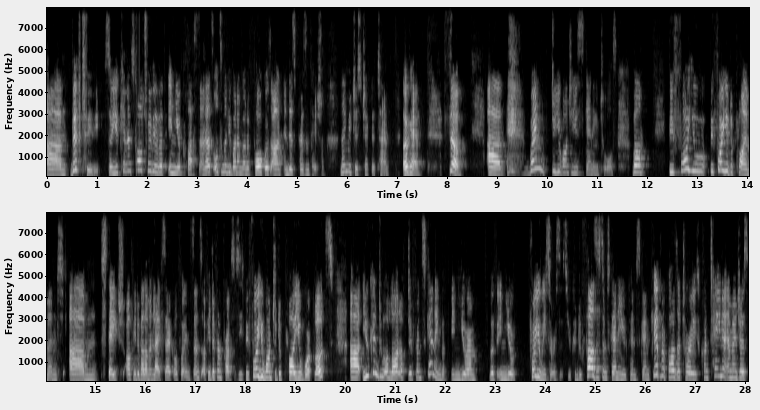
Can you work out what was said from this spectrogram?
um, with Trivy. So you can install Trivy within your cluster. And that's ultimately what I'm going to focus on in this presentation. Let me just check the time. Okay, so um, when do you want to use scanning tools? Well, before you before your deployment um, stage of your development lifecycle, for instance, of your different processes, before you want to deploy your workloads, uh, you can do a lot of different scanning within your within your for your resources. You can do file system scanning, you can scan Git repositories, container images,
